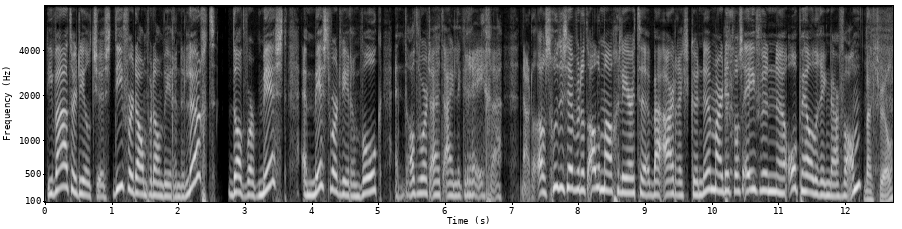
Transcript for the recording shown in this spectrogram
Die waterdeeltjes, die verdampen dan weer in de lucht. Dat wordt mist. En mist wordt weer een wolk. En dat wordt uiteindelijk regen. Nou, als het goed is hebben we dat allemaal geleerd eh, bij aardrijkskunde. Maar dit was even een eh, opheldering daarvan. Dankjewel.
